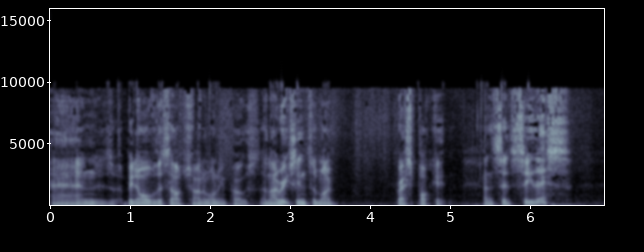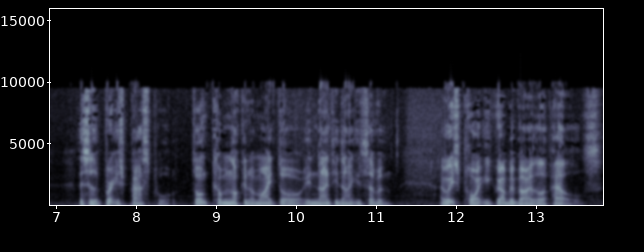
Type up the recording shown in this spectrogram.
and it's been all over the South China Morning Post. And I reached into my breast pocket and said, See this? This is a British passport. Don't come knocking on my door in 1997. At which point he grabbed me by the lapels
